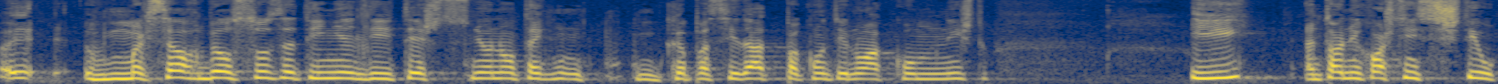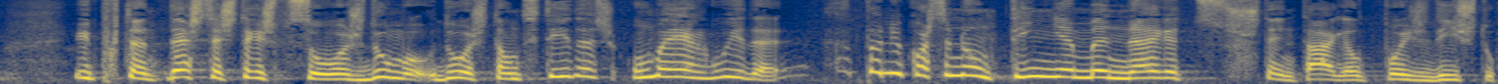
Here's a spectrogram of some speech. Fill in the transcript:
Eh, Marcelo Rebelo Sousa tinha-lhe dito este senhor não tem capacidade para continuar como ministro. E António Costa insistiu. E, portanto, destas três pessoas, duas estão detidas, uma é arguída. António Costa não tinha maneira de sustentar ele depois disto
